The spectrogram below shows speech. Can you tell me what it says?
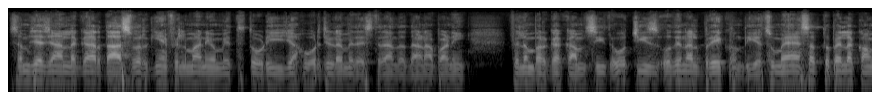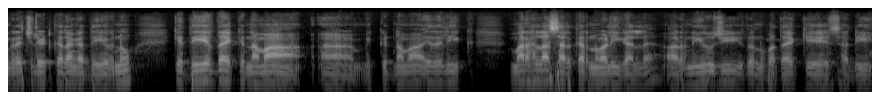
ਸਮਝਿਆ ਜਾਣ ਲੱਗਾ, ਅਰਦਾਸ ਵਰਗੀਆਂ ਫਿਲਮਾਂ ਨੇ ਉਹ ਮਿੱਥ ਤੋੜੀ ਜਾਂ ਹੋਰ ਜਿਹੜਾ ਮੇਰਾ ਇਸ ਤਰ੍ਹਾਂ ਦਾ ਦਾਣਾ ਪਾਣੀ ਫਿਲਮ ਵਰਗਾ ਕੰਮ ਸੀ, ਉਹ ਚੀਜ਼ ਉਹਦੇ ਨਾਲ ਬ੍ਰੇਕ ਹੁੰਦੀ ਹੈ। ਸੋ ਮੈਂ ਸਭ ਤੋਂ ਪਹਿਲਾਂ ਕੰਗ੍ਰੈਚੁਲੇਟ ਕਰਾਂਗਾ ਦੇਵ ਨੂੰ ਕਿ ਦੇਵ ਦਾ ਇੱਕ ਨਵਾਂ ਇੱਕ ਨਵਾਂ ਇਹਦੇ ਲਈ ਇੱਕ ਮਰਹਲਾ ਸਰ ਕਰਨ ਵਾਲੀ ਗੱਲ ਹੈ। ਔਰ ਨੀਰੂ ਜੀ, ਤੁਹਾਨੂੰ ਪਤਾ ਹੈ ਕਿ ਸਾਡੀ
